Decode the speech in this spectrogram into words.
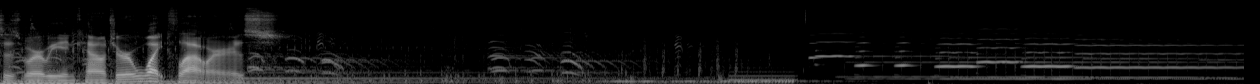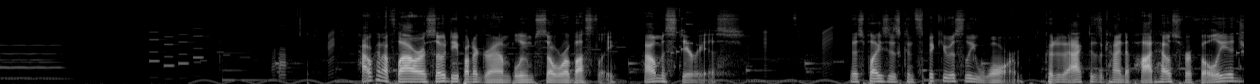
This is where we encounter white flowers. How can a flower so deep underground bloom so robustly? How mysterious. This place is conspicuously warm. Could it act as a kind of hothouse for foliage?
